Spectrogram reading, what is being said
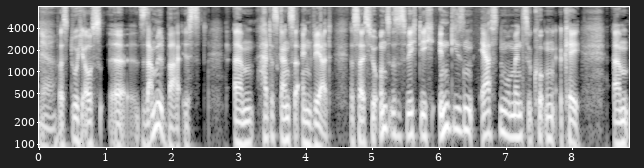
ja. was durchaus äh, sammelbar ist, ähm, hat das Ganze einen Wert. Das heißt, für uns ist es wichtig, in diesem ersten Moment zu gucken, okay, ähm,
